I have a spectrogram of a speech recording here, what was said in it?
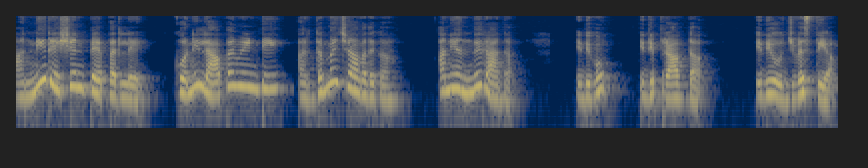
అన్నీ రేషన్ పేపర్లే. కొని లాభమేంటి అర్థమై చావదుగా అని అంది రాధ. ఇదిగో ఇది ప్రావ్ద. ఇది ఉజ్వెస్తియా.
